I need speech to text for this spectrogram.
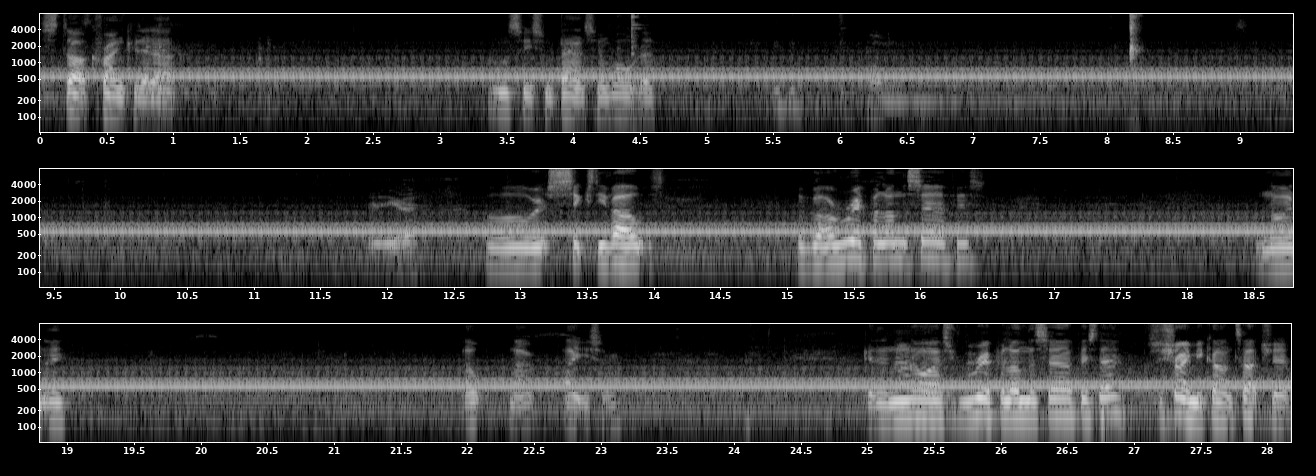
Start cranking it up. I want to see some bouncing water. There you go. Oh, we're at 60 volts. We've got a ripple on the surface. 90. Oh, no, 80, sorry. Getting a nice ripple on the surface there. It's a shame you can't touch it.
